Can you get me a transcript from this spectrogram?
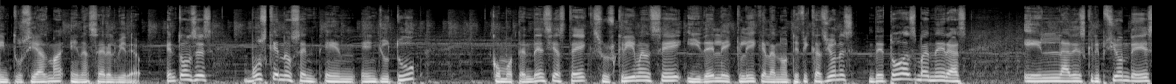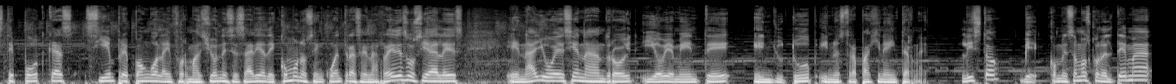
entusiasma en hacer el video. Entonces, búsquenos en, en, en YouTube como Tendencias Tech, suscríbanse y denle clic en las notificaciones. De todas maneras, en la descripción de este podcast siempre pongo la información necesaria de cómo nos encuentras en las redes sociales, en iOS y en Android y obviamente en YouTube y nuestra página de internet. ¿Listo? Bien, comenzamos con el tema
